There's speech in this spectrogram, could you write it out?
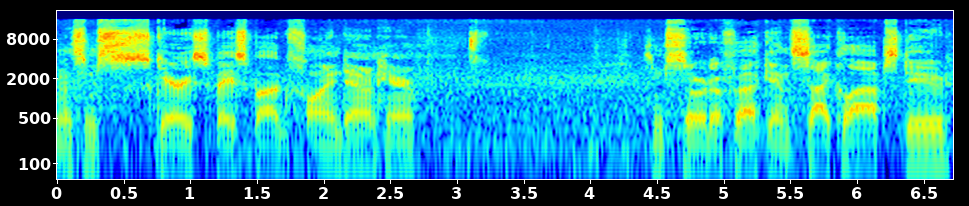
And some scary space bug flying down here. Some sort of fucking cyclops dude.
